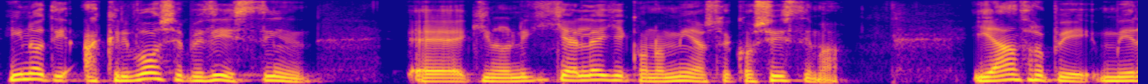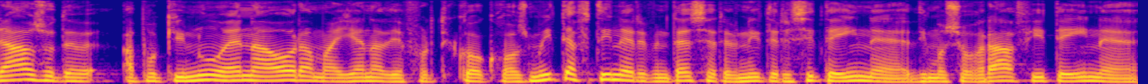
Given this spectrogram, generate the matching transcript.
είναι ότι ακριβώς επειδή στην ε, κοινωνική και αλλαγή οικονομία, στο οικοσύστημα, οι άνθρωποι μοιράζονται από κοινού ένα όραμα για ένα διαφορετικό κόσμο, είτε αυτοί είναι ερευνητές, ερευνήτρε, είτε είναι δημοσιογράφοι, είτε είναι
